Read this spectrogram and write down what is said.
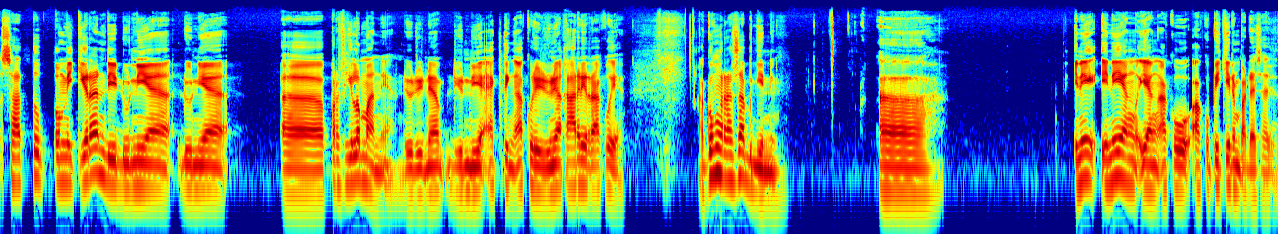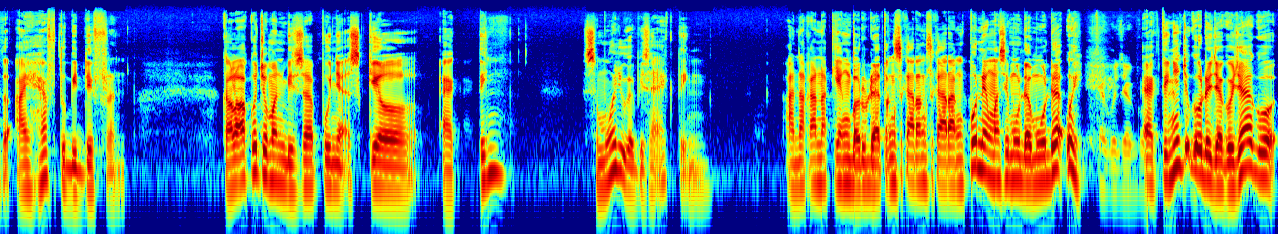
satu pemikiran di dunia dunia eh, perfilman ya, di dunia di dunia acting aku, di dunia karir aku ya. Aku ngerasa begini. eh ini ini yang yang aku aku pikirin pada saat itu I have to be different. Kalau aku cuman bisa punya skill acting, semua juga bisa acting. Anak-anak yang baru datang sekarang-sekarang pun yang masih muda-muda, wih, actingnya juga udah jago-jago.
